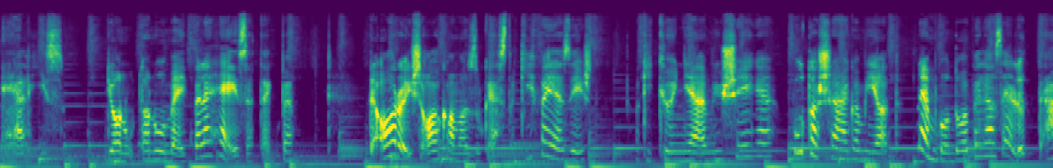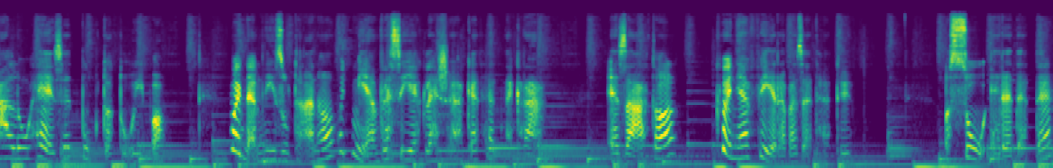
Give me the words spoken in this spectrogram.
elhisz. Gyanútlanul megy bele helyzetekbe. De arra is alkalmazzuk ezt a kifejezést, aki könnyelműsége, butasága miatt nem gondol bele az előtte álló helyzet buktatóiba, vagy nem néz utána, hogy milyen veszélyek leselkedhetnek rá. Ezáltal könnyen félrevezethető. A szó eredete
